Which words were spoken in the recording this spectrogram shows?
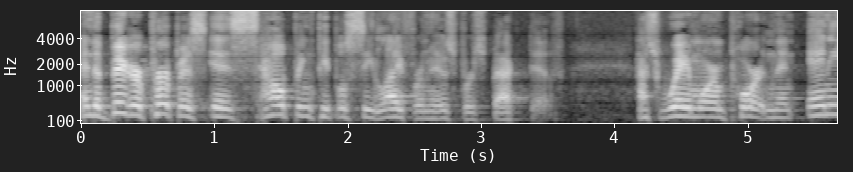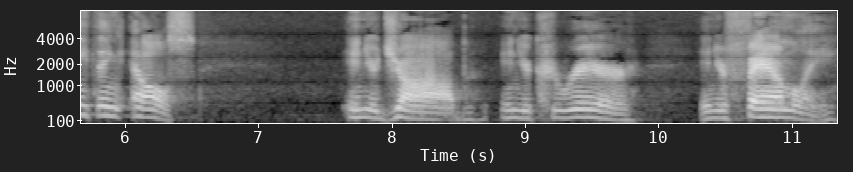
And the bigger purpose is helping people see life from His perspective. That's way more important than anything else in your job, in your career, in your family,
